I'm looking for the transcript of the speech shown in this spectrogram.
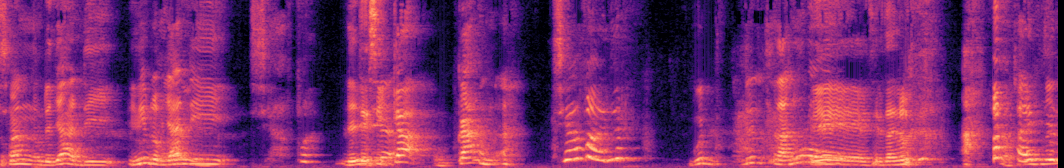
Kan udah jadi. Ini belum jadi. Siapa? Jadi Jessica. dia- Bukan. Ah, Siapa anjir? gue dia cerita dulu. Iya, iya, iya, cerita dulu. Ah, Anjir,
